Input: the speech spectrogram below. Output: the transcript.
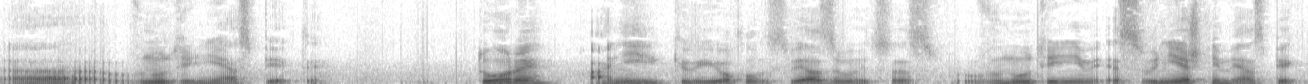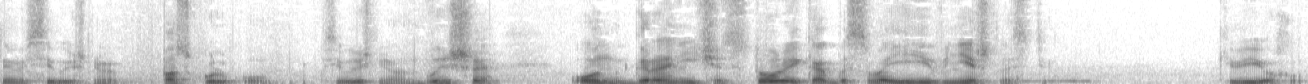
Э, внутренние аспекты Торы, они, кивиохал, связываются с, внутренними, с внешними аспектами Всевышнего, поскольку Всевышний он выше, он граничит с Торой как бы своей внешностью. Кивиохал.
